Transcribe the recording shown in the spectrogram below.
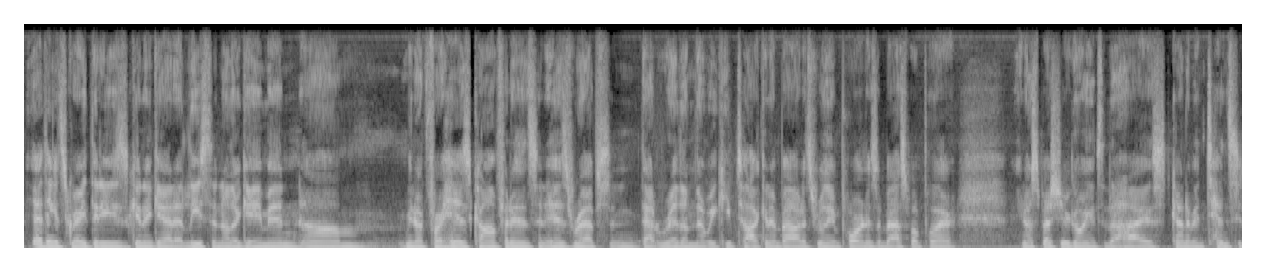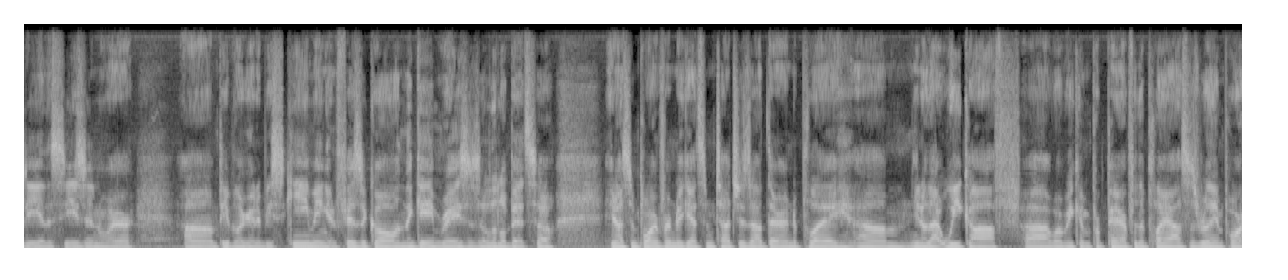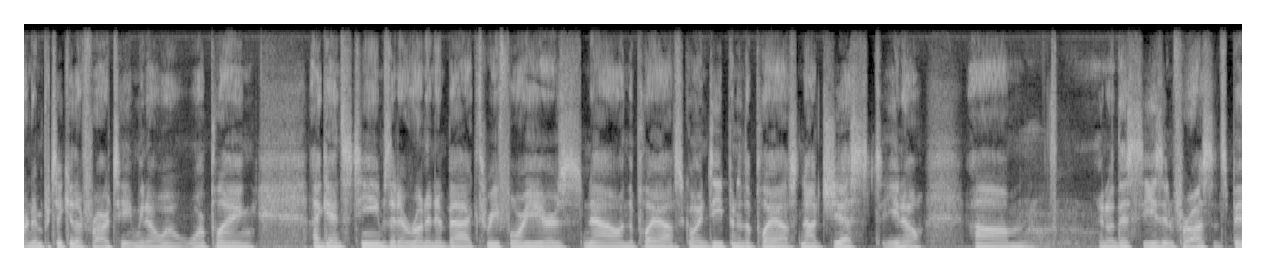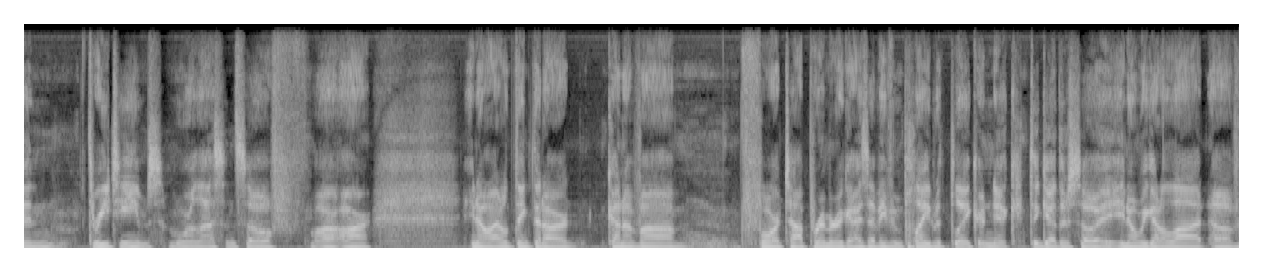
I think it's great that he's going to get at least another game in. Um, you know, for his confidence and his reps and that rhythm that we keep talking about, it's really important as a basketball player. You know, especially you're going into the highest kind of intensity of the season where um, people are going to be scheming and physical, and the game raises a little bit. So, you know, it's important for him to get some touches out there and to play. Um, you know, that week off uh, where we can prepare for the playoffs is really important, in particular for our team. You know, we're, playing against teams that are running it back three, four years now in the playoffs, going deep into the playoffs, not just, you know, um, you know, this season for us, it's been three teams more or less, and so our, our you know, I don't think that our kind of um, four top perimeter guys have even played with Blake or Nick together. So, you know, we got a lot of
